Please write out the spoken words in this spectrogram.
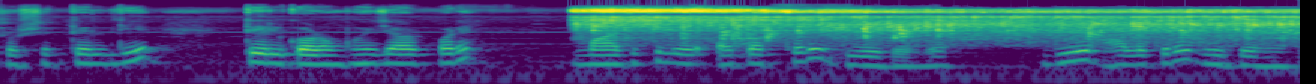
সর্ষের তেল দিয়ে তেল গরম হয়ে যাওয়ার পরে মাছগুলো এক এক করে দিয়ে দেবো। দিয়ে ভালো করে ভেজে নেব।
